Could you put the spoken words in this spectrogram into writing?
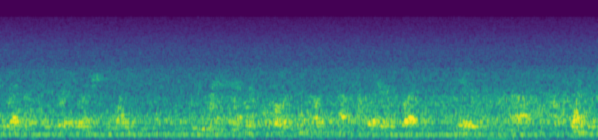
the reference to the resurrection life. And this whole sense of not declared, but is uh, appointed.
